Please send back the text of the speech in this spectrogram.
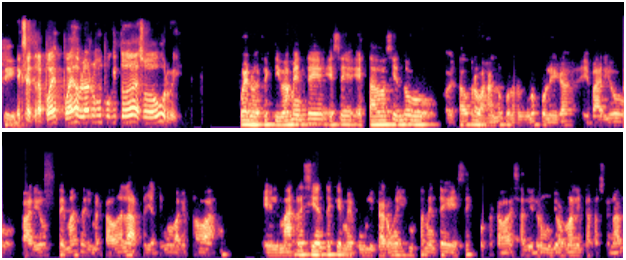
etcétera. ¿Puedes, ¿Puedes hablarnos un poquito de eso, Urbi? Bueno, efectivamente, ese, he estado haciendo, he estado trabajando con algunos colegas eh, varios, varios temas del mercado del arte, ya tengo varios trabajos. El más reciente que me publicaron es justamente ese, porque acaba de salir en un journal internacional,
